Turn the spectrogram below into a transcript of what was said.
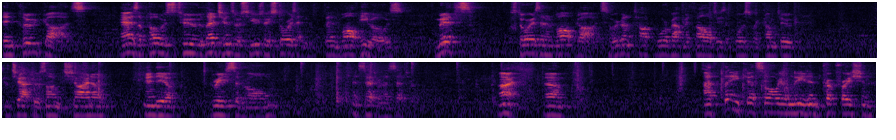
include gods, as opposed to legends or usually stories that, that involve heroes. Myths stories that involve God. So we're going to talk more about mythologies, of course, when we come to the chapters on China, India, Greece, and Rome, etc., etc. All right. Um, I think that's all you'll need in preparation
